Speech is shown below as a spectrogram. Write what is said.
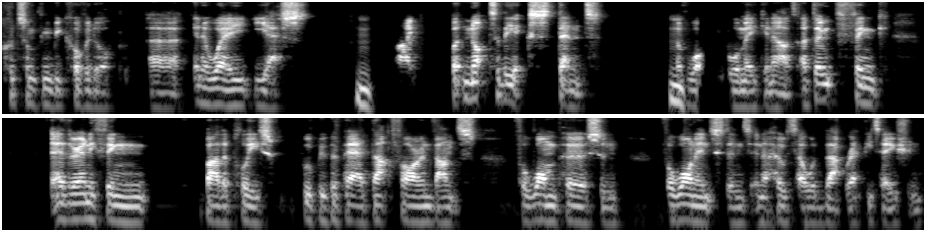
could something be covered up uh, in a way yes Hmm. like but not to the extent Hmm. of what people were making out i don't think are there anything by the police would be prepared that far in advance for one person for one instance in a hotel with that reputation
